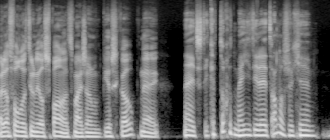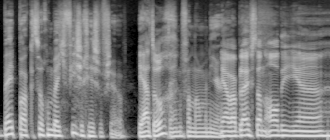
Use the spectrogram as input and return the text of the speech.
Maar dat vonden we toen heel spannend. Maar zo'n bioscoop, nee. Nee, het ik heb toch een beetje het idee dat alles wat je beetpakt toch een beetje viezig is of zo. Op Ja, toch? de een of andere manier. Ja, waar blijft dan al die eh,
